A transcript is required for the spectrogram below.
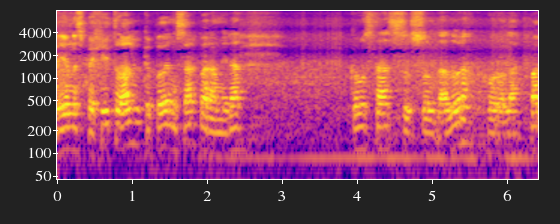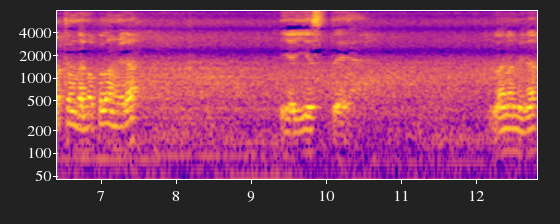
hay algo que pueden usar para mirar cómo está su soldadura por la parte donde no puedan mirar. Y ahí este van a mirar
